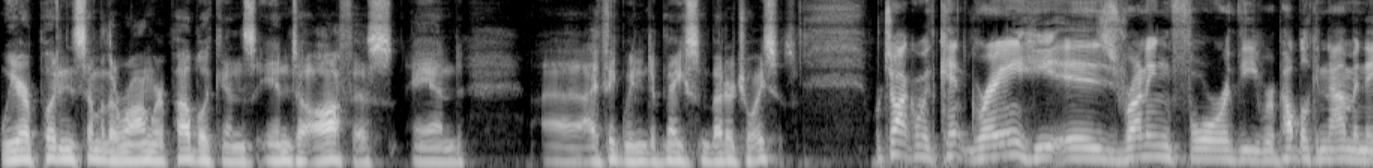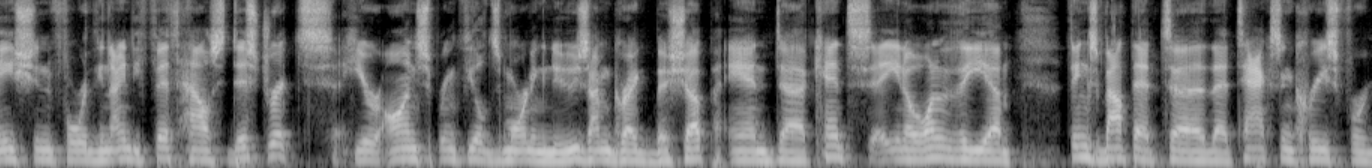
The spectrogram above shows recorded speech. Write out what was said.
we are putting some of the wrong Republicans into office, and uh, I think we need to make some better choices. We're talking with Kent Gray. He is running for the Republican nomination for the 95th House District here on Springfield's Morning News. I'm Greg Bishop, and uh, Kent. You know, one of the um, things about that uh, that tax increase for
